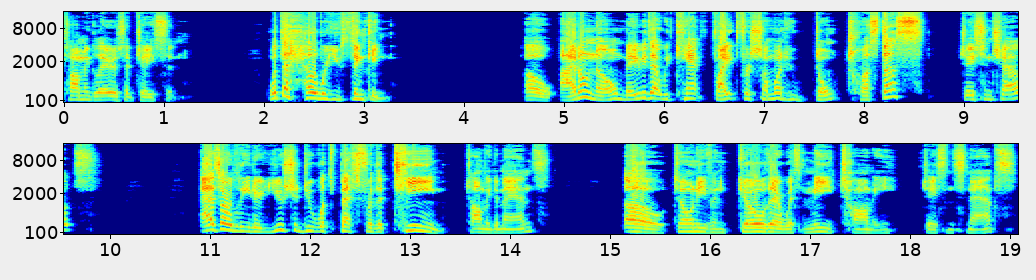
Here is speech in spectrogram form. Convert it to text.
Tommy glares at Jason. What the hell were you thinking? Oh, I don't know. Maybe that we can't fight for someone who don't trust us? Jason shouts. As our leader, you should do what's best for the team, Tommy demands. Oh, don't even go there with me, Tommy, Jason snaps.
